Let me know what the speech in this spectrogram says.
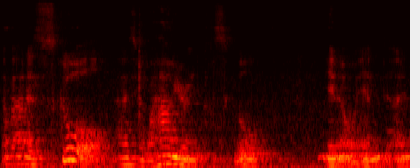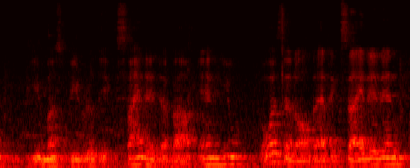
about his school. I said, wow, you're in school, you know, and I, you must be really excited about, and he wasn't all that excited, and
